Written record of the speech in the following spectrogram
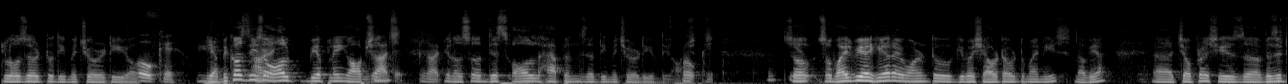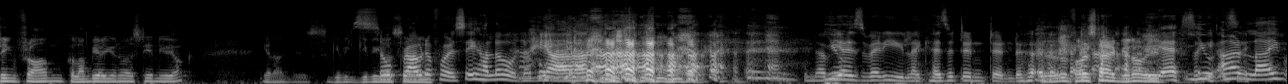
closer to the maturity of. Okay. Yeah, because these all are right. all we are playing options. Got it. Got it. You know, so this all happens at the maturity of the options. Okay. So so while we are here, I want to give a shout out to my niece Navya uh, Chopra. She is uh, visiting from Columbia University in New York you know, just giving giving so us proud a, of her. Say hello, Navya. Navya You- is very like hesitant and. This is the first time, you know, we- yes, You yes, are I- live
